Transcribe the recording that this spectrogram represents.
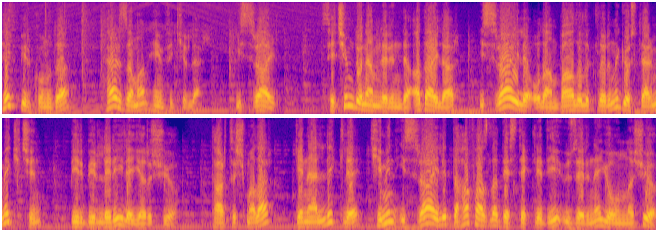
tek bir konuda her zaman hemfikirler. İsrail. Seçim dönemlerinde adaylar İsrail'e olan bağlılıklarını göstermek için birbirleriyle yarışıyor. Tartışmalar genellikle kimin İsrail'i daha fazla desteklediği üzerine yoğunlaşıyor.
